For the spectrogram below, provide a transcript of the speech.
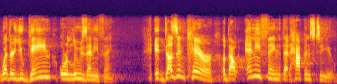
whether you gain or lose anything. It doesn't care about anything that happens to you.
